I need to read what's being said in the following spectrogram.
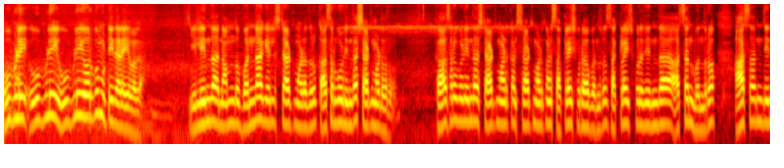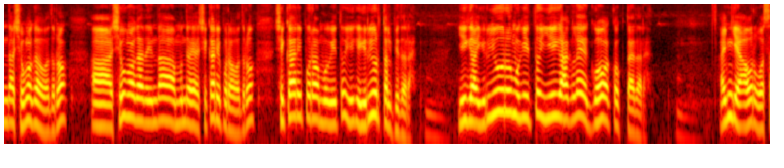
ಹುಬ್ಳಿ ಹುಬ್ಳಿ, ಹುಬ್ಳಿವರೆಗೂ ಮುಟ್ಟಿದ್ದಾರೆ ಇವಾಗ. ಇಲ್ಲಿಂದ ನಮ್ಮದು ಬಂದಾಗ ಎಲ್ಲಿ ಸ್ಟಾರ್ಟ್ ಮಾಡಿದ್ರು? ಕಾಸರಗೋಡಿಂದ ಸ್ಟಾರ್ಟ್ ಮಾಡಿದ್ರು. ಕಾಸರಗೋಡಿಂದ ಸ್ಟಾರ್ಟ್ ಮಾಡ್ಕೊಂಡು ಸ್ಟಾರ್ಟ್ ಮಾಡ್ಕೊಂಡು ಸಕಲೇಶ್ಪುರ ಬಂದರು. ಸಕಲೇಶ್ಪುರದಿಂದ ಹಾಸನ ಬಂದರು. ಹಾಸನದಿಂದ ಶಿವಮೊಗ್ಗ ಹೋದರು. ಶಿವಮೊಗ್ಗದಿಂದ ಮುಂದೆ ಶಿಕಾರಿಪುರ ಹೋದರು. ಶಿಕಾರಿಪುರ ಮುಗೀತು, ಈಗ ಹಿರಿಯೂರು ತಲುಪಿದ್ದಾರೆ. ಈಗ ಹಿರಿಯೂರು ಮುಗೀತು, ಈಗಾಗಲೇ ಗೋವಾಕ್ಕೆ ಹೋಗ್ತಾ ಇದ್ದಾರೆ. ಹಂಗೆ ಅವರು ಹೊಸ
